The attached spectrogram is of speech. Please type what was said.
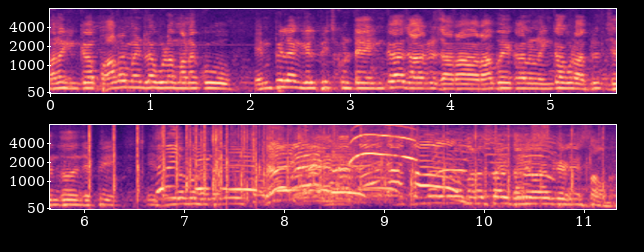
మనకి ఇంకా పార్లమెంట్లో కూడా మనకు ఎంపీలను గెలిపించుకుంటే ఇంకా జాగ్రత్త రాబోయే కాలంలో ఇంకా కూడా అభివృద్ధి చెందుతుందని చెప్పి ఈ సందర్భంగా తెలియజేస్తూ ధన్యవాదాలు తెలియజేస్తా ఉన్నాం.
